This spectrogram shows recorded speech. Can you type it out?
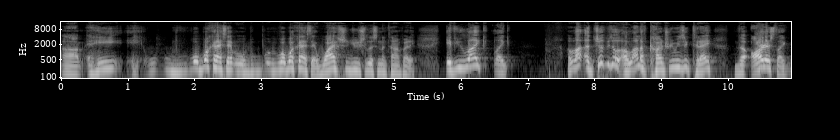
Um, and he, he, what can I say? What, what can I say? Why should you should listen to Tom Petty? If you like, like, a lot, just be told, a lot of country music today, the artists like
